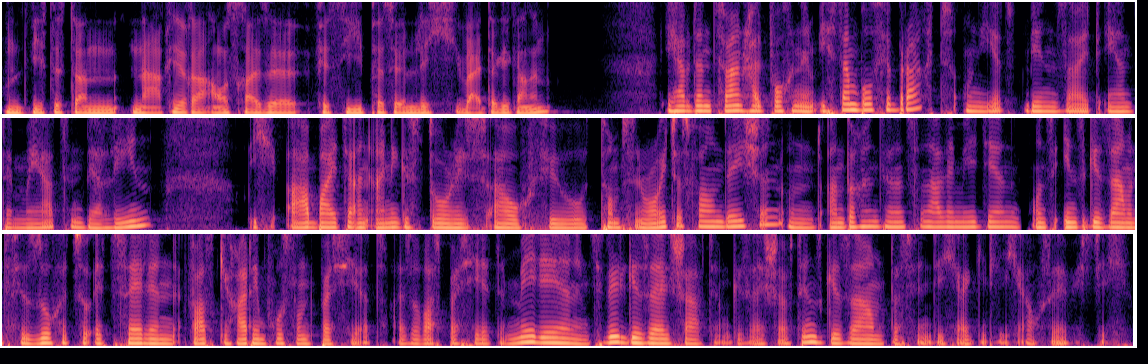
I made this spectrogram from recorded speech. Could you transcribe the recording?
Und wie ist es dann nach Ihrer Ausreise für Sie persönlich weitergegangen? Ich habe dann zweieinhalb Wochen in Istanbul verbracht und jetzt bin seit Ende März in Berlin. Ich arbeite an einige Stories auch für Thomson Reuters Foundation und andere internationale Medien und insgesamt versuche zu erzählen, was gerade in Russland passiert. Also was passiert in Medien, in Zivilgesellschaft, in Gesellschaft insgesamt. Das finde ich eigentlich auch sehr wichtig.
